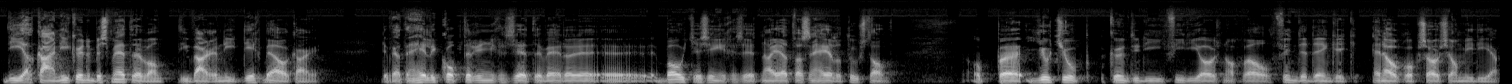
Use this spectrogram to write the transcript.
Die elkaar niet kunnen besmetten, want die waren niet dicht bij elkaar. Er werd een helikopter ingezet, er werden bootjes ingezet. Nou ja, het was een hele toestand. Op YouTube kunt u die video's nog wel vinden, denk ik. En ook op social media.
